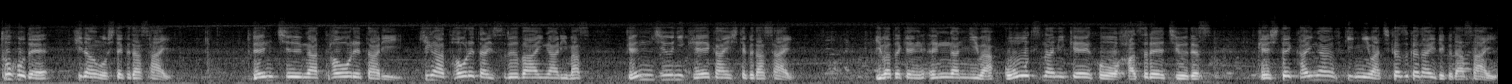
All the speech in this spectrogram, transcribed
徒歩で避難をしてください。電柱が倒れたり木が倒れたりする場合があります。厳重に警戒してください。岩手県沿岸には大津波警報発令中です。決して海岸付近には近づかないでください。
